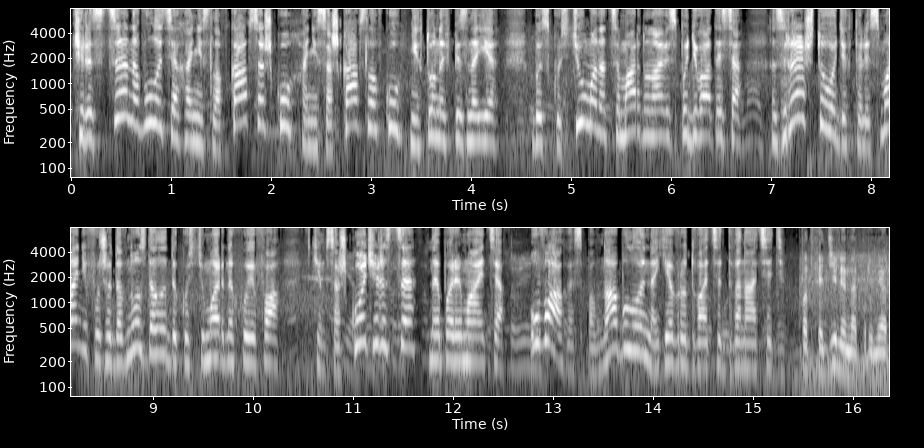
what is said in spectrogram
Через це на вулицях ані Славка в Сашку, ані Сашка в Славку ніхто не впізнає. Без костюма на це марно навіть сподіватися. Зрештою, одяг талісманів уже давно здали до костюмерних УЄФА. Втім, Сашко через це не переймається. Уваги сповна було й на Євро 2012. Подходили, например,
